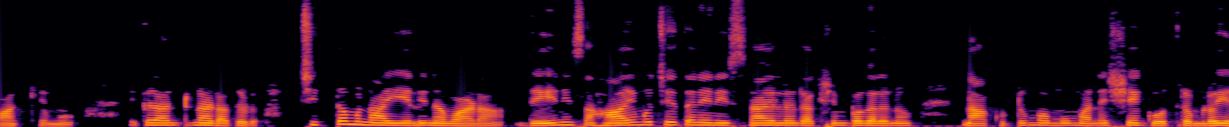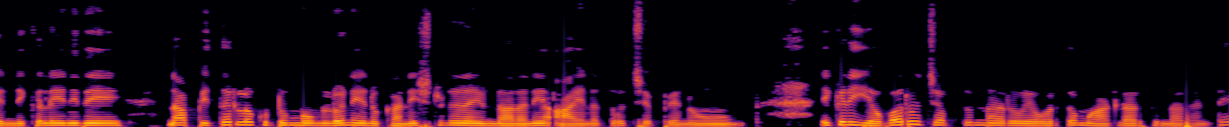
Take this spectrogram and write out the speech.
వాక్యము. ఇక్కడ అంటున్నాడు అతడు చిత్తము నా ఏలినవాడా? దేని సహాయము చేత నేను ఇస్రాయలను రక్షింపగలను? నా కుటుంబము మనషే గోత్రంలో ఎన్నికలేనిదే. నా పితరుల కుటుంబంలో నేను కనిష్ఠుడనై ఉన్నానని ఆయనతో చెప్పాను. ఇక్కడ ఎవరు చెప్తున్నారు ఎవరితో మాట్లాడుతున్నారంటే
